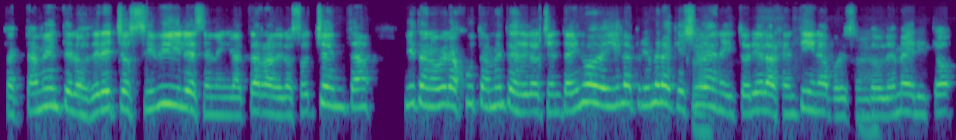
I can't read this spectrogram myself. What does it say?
Exactamente, los derechos civiles en la Inglaterra de los 80, y esta novela justamente es del 89 y es la primera que llega en editorial argentina, por eso un ah. doble mérito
